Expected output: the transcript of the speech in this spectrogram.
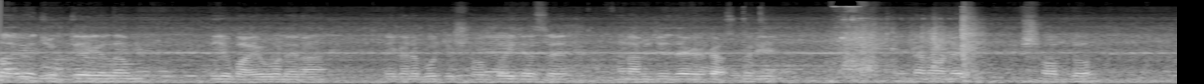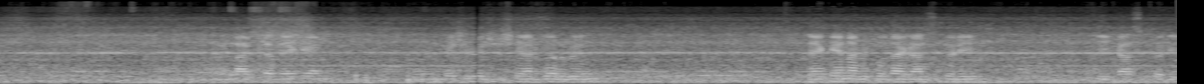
লাইভে যুক্ত হয়ে গেলাম, প্রিয় ভাই বোনেরা। এখানে প্রচুর শব্দ হইতেছে। কারণ আমি যে জায়গায় কাজ করি, এখানে অনেক শব্দ। লাইভটা দেখেন, বেশি বেশি শেয়ার করবেন। দেখেন আমি কোথায় কাজ করি, কী কাজ করি।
